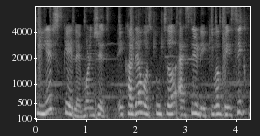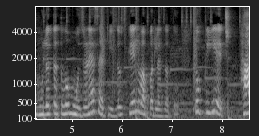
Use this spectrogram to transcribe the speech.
पीएच स्केल आहे म्हणजेच एखाद्या वस्तूचं ऍसिडिक किंवा बेसिक मूलतत्व मोजण्यासाठी जो स्केल वापरला जातो तो पीएच हा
